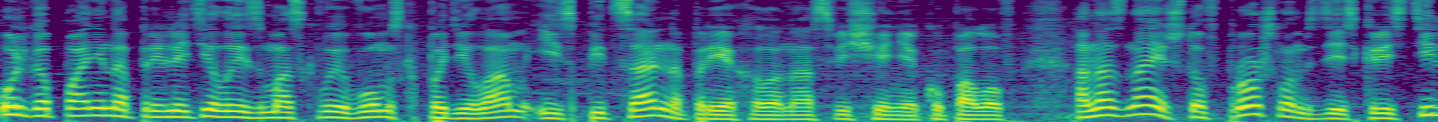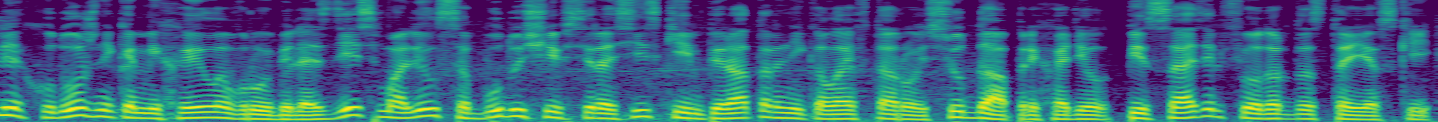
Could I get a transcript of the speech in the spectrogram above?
Ольга Панина прилетела из Москвы в Омск по делам и специально приехала на освещение куполов. Она знает, что в прошлом здесь крестили художника Михаила Врубеля. Здесь молился будущий всероссийский император Николай II. Сюда приходил писатель Федор Достоевский.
